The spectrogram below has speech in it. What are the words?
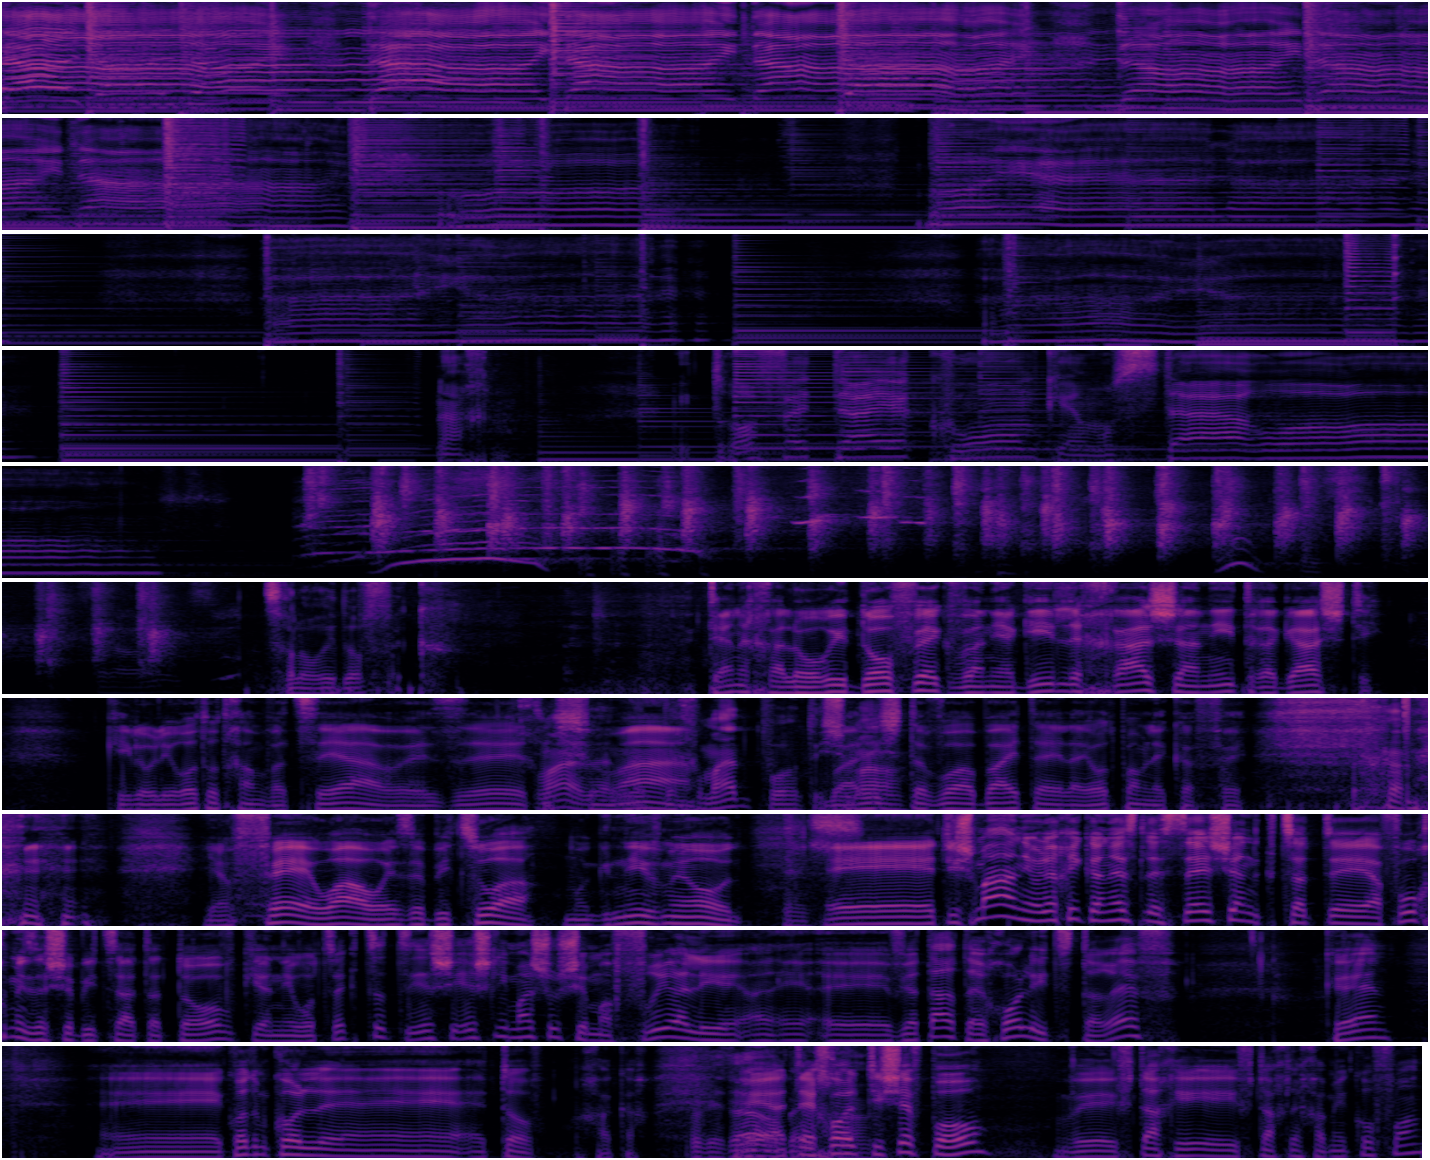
די, די, כמו סטאר וורס. צריך להוריד אופק. אתן לך להוריד דופק, ואני אגיד לך שאני התרגשתי. כאילו, לראות אותך מבצע וזה, נחמד, תשמע. נחמד פה, בא תשמע. לי שתבוא הביתה אליי עוד פעם לקפה. יפה, וואו, איזה ביצוע, מגניב מאוד. Yes. אה, תשמע, אני הולך להיכנס לסשן קצת אה, הפוך מזה שביצעת טוב, כי אני רוצה קצת, יש, יש לי משהו שמפריע לי. אה, אביתר, אתה יכול להצטרף? כן? אה, קודם כל, אה, טוב, אחר כך. הבן אתה יכול. תשב פה, ויפתח יפתח לך מיקרופון.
